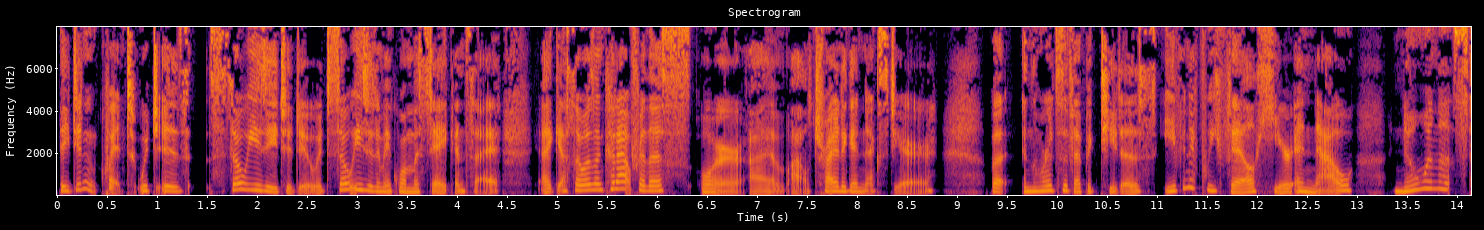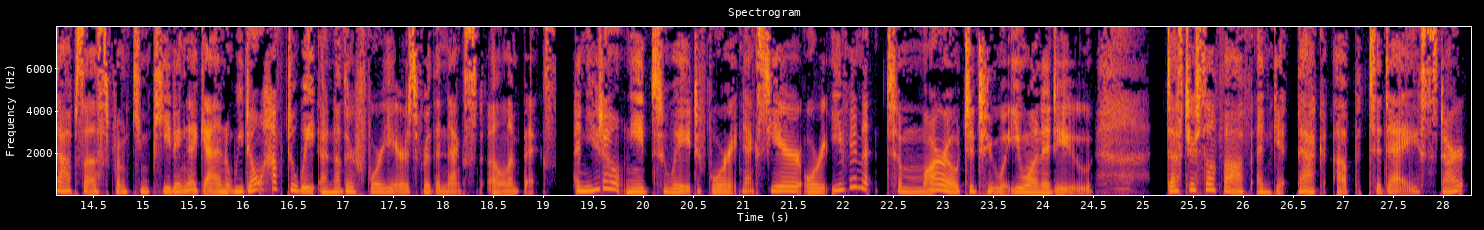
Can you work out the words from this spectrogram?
They didn't quit, which is so easy to do. It's so easy to make one mistake and say, I guess I wasn't cut out for this, or I'll try it again next year. But in the words of Epictetus, even if we fail here and now, no one stops us from competing again. We don't have to wait another four years for the next Olympics. And you don't need to wait for next year or even tomorrow to do what you want to do. Dust yourself off and get back up today. Start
